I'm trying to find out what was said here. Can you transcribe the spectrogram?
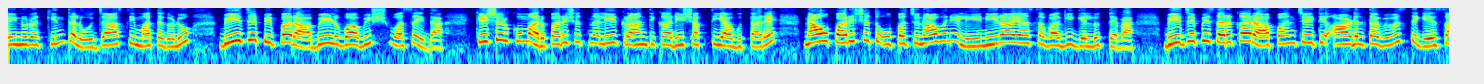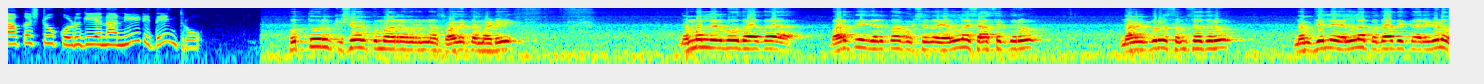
ಐನೂರಕ್ಕಿಂತಲೂ ಜಾಸ್ತಿ ಮತಗಳು ಬಿಜೆಪಿ ಪರ ಬೀಳುವ ವಿಶ್ವಾಸ ಇದೆ. ಕಿಶೋರ್ ಕುಮಾರ್ ಪರಿಷತ್ನಲ್ಲಿ ಕ್ರಾಂತಿಕಾರಿ ಶಕ್ತಿಯಾಗುತ್ತಾರೆ. ನಾವು ಪರಿಷತ್ ಉಪಚುನಾವಣೆಯಲ್ಲಿ ನಿರಾಯಾಸವಾಗಿ ಗೆಲ್ಲುತ್ತೇವೆ. ಬಿಜೆಪಿ ಸರ್ಕಾರ ಪಂಚಾಯಿತಿ ಆಡಳಿತ ವ್ಯವಸ್ಥೆಗೆ ಸಾಕಷ್ಟು ಕೊಡುಗೆಯನ್ನ ನೀಡಿದೆ ಎಂದರು. ಪುತ್ತೂರು ಕಿಶೋರ್ ಕುಮಾರ್ ಅವರನ್ನು ಸ್ವಾಗತ ಮಾಡಿ ನಮ್ಮಲ್ಲಿರಬಹುದಾದ ಭಾರತೀಯ ಜನತಾ ಪಕ್ಷದ ಎಲ್ಲ ಶಾಸಕರು, ನಾವಿಬ್ಬರು ಸಂಸದರು, ನಮ್ಮ ಜಿಲ್ಲೆಯ ಎಲ್ಲ ಪದಾಧಿಕಾರಿಗಳು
